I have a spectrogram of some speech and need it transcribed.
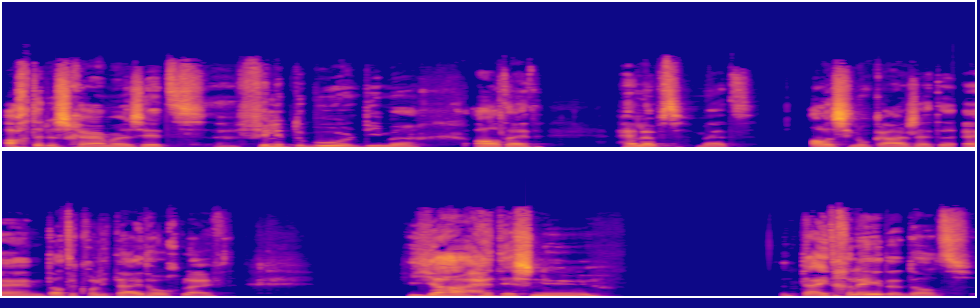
Achter de schermen zit uh, Philip de Boer, die me altijd helpt met alles in elkaar zetten en dat de kwaliteit hoog blijft. Ja, het is nu een tijd geleden dat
